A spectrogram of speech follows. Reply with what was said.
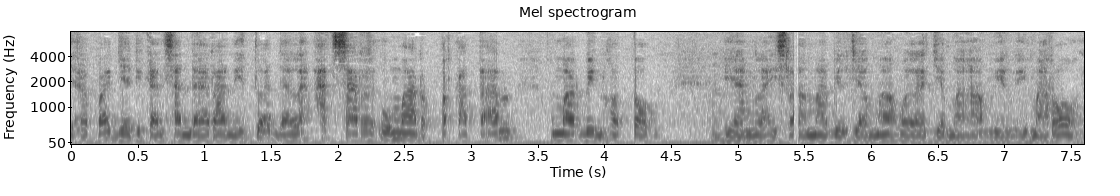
apa jadikan sandaran itu adalah Atsar Umar, perkataan Umar bin Khattab hmm. yang la Islam bil jamaah wala jamaah bil imaro.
